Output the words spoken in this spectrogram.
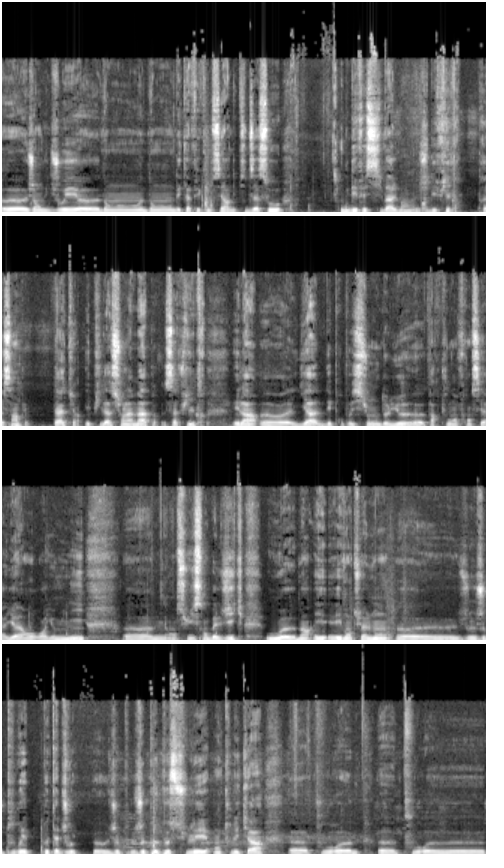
euh, j'ai envie de jouer euh, dans, des cafés-concerts, des petites assos ou des festivals. Ben, j'ai des filtres, très simples. Tac. Et puis là, sur la map, ça filtre. Et là, il y a des propositions de lieux partout en France et ailleurs, au Royaume-Uni, en Suisse, en Belgique, où euh, ben, éventuellement, euh, je, pourrais peut-être jouer. Euh, je, peux postuler en tous les cas euh, pour, euh, euh, pour, euh,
